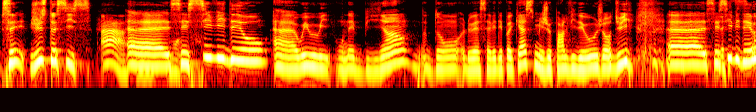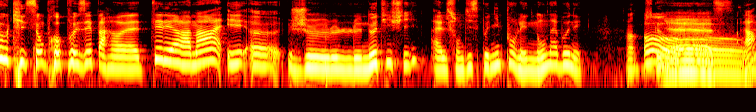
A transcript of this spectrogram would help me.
C'est juste 6. Ah, Euh, bon. c'est six vidéos. Ah oui, oui, oui. On est bien dans le SAV des podcasts, mais je parle vidéo aujourd'hui. Euh, c'est six vidéos qui sont proposées par euh, Télérama et euh, je le notifie. Elles sont disponibles pour les non-abonnés. Hein, Oh, Yes. Voilà.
